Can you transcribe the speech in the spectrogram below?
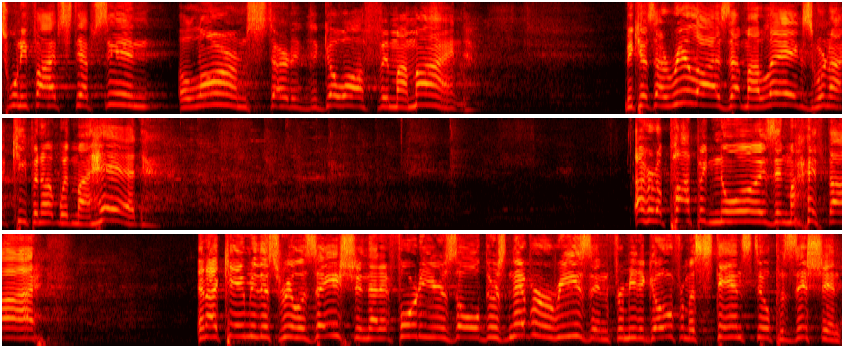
25 steps in, alarms started to go off in my mind because I realized that my legs were not keeping up with my head. I heard a popping noise in my thigh. And I came to this realization that at 40 years old, there's never a reason for me to go from a standstill position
